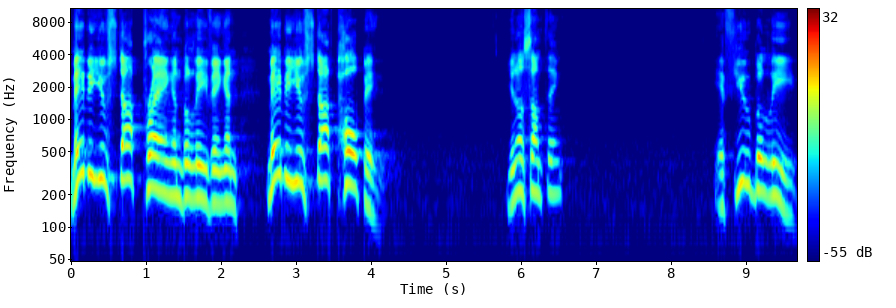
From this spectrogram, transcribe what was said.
Maybe you've stopped praying and believing, and maybe you've stopped hoping. You know something? If you believe,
